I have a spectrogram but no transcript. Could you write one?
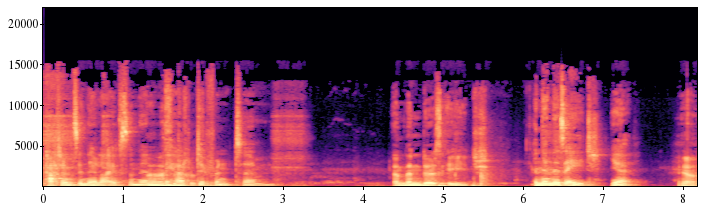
patterns in their lives, and then Ah, they have different. Um, And then there's age. and then there's age, yeah. Yeah.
